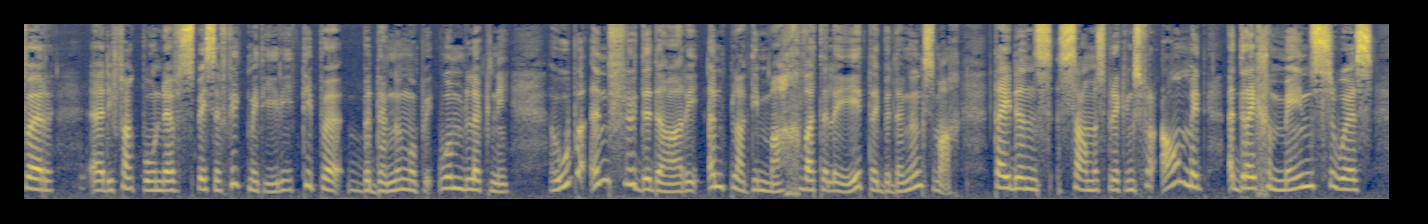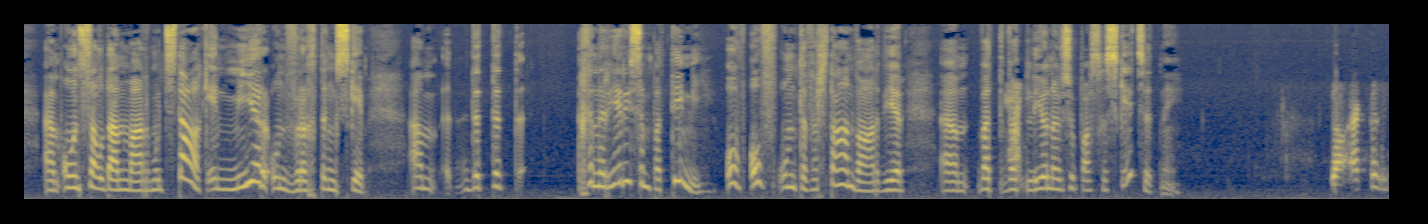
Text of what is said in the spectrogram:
vir uh, die vakbonde spesifiek met hierdie tipe bedinging op die oomblik nie. Hoe beïnvloed dit daardie inplak die mag wat hulle het, die bedingingsmag tydens samesprekings veral met 'n dreigement soos um, ons sal dan maar moet staak en meer ontwrigting skep. Um dit dit genereer nie simpatie nie of of om te verstaan waardeur ehm um, wat wat Leon nou sopas geskets het nie. Ja, ek dink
